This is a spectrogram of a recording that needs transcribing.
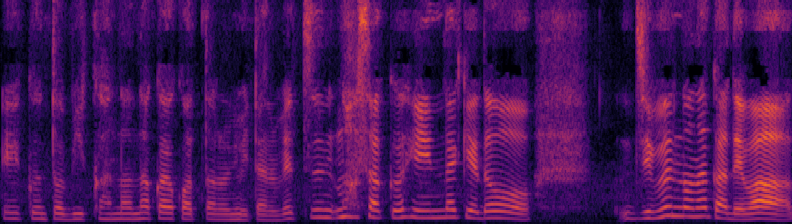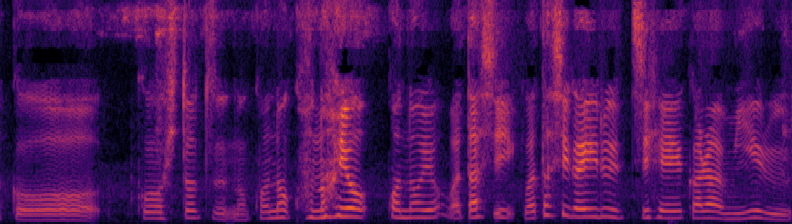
A 君と B 君仲良かったのにみたいな別の作品だけど自分の中ではこうこう一つのこのこの世この世私私がいる地平から見える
